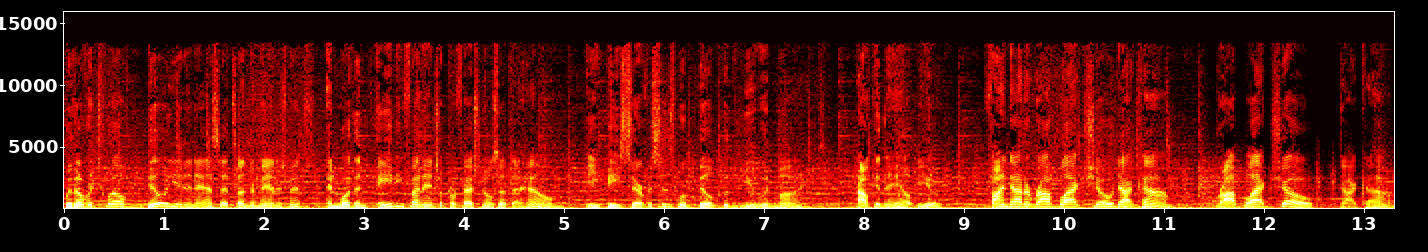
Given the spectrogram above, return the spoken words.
With over 12 billion in assets under management and more than 80 financial professionals at the helm, EP services were built with you in mind. How can they help you? Find out at robblackshow.com. robblackshow.com.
